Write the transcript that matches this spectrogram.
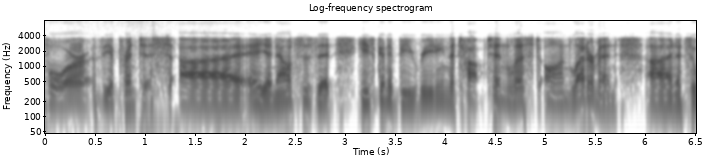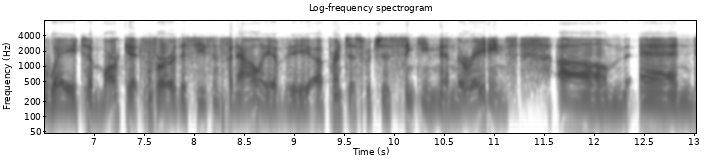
for The Apprentice. Uh, he announces that he's going to be reading the top 10 list on Letterman, uh, and it's a way to market for the season finale of The Apprentice, which is sinking in the ratings. Um, and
